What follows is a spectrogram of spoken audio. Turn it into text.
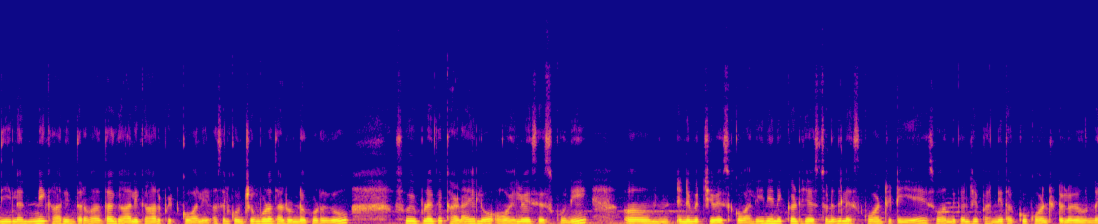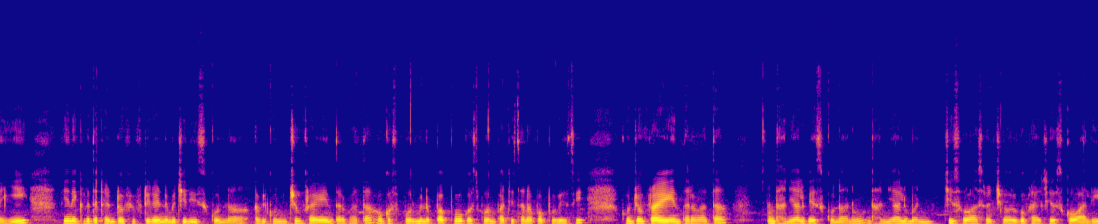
నీళ్ళన్నీ కారిన తర్వాత గాలి కారపెట్టుకోవాలి. అసలు కొంచెం కూడా తడి ఉండకూడదు సో ఇప్పుడైతే కడాయిలో ఆయిల్ వేసేసుకొని ఎండుమిర్చి వేసుకోవాలి. నేను ఇక్కడ చేస్తున్నది లెస్ క్వాంటిటీయే. సో అందుకని చెప్పి అన్నీ తక్కువ క్వాంటిటీలోనే ఉన్నాయి. నేను ఇక్కడైతే టెన్ టు ఫిఫ్టీన్ ఎండుమిర్చి తీసుకున్నా. అవి కొంచెం ఫ్రై అయిన తర్వాత ఒక స్పూన్ మినపప్పు ఒక స్పూన్ పచ్చిశనగపప్పు వేసి కొంచెం ఫ్రై అయిన తర్వాత ధనియాలు వేసుకున్నాను. ధనియాలు మంచి సువాసన వచ్చే వరకు ఫ్రై చేసుకోవాలి.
